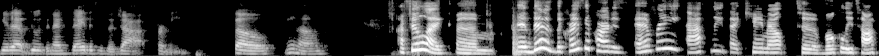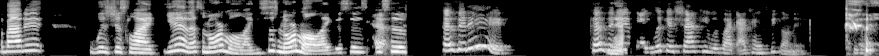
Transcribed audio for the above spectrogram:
get up, do it the next day. This is a job for me. So, you know, I feel like, um, and then the crazy part is every athlete that came out to vocally talk about it was just like, yeah, that's normal. Like this is normal. Like this is yeah. this is because it is. Because it yeah. is. like look at Shaq. He was like, I can't speak on this.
